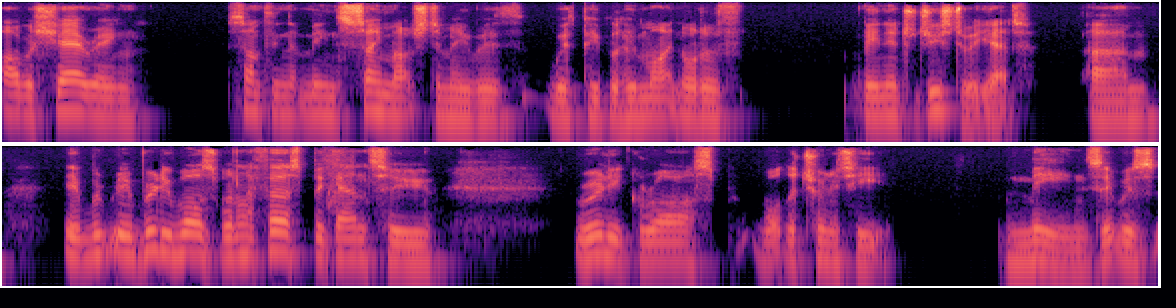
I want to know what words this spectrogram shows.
I was sharing something that means so much to me with with people who might not have been introduced to it yet. Um, it, it really was when I first began to really grasp what the Trinity means. It was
